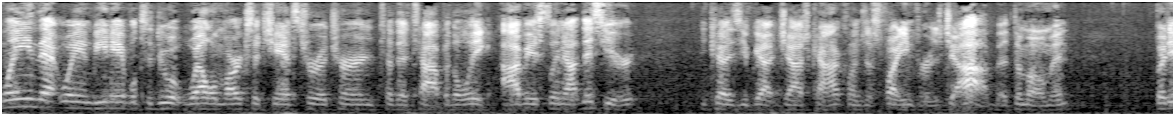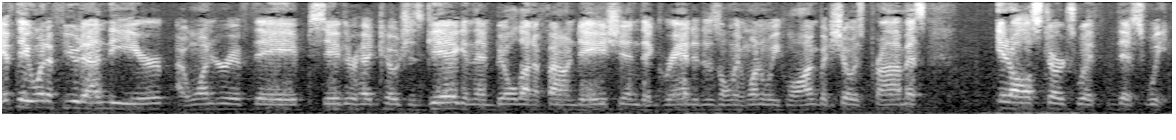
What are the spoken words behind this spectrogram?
playing that way and being able to do it well marks a chance to return to the top of the league. Obviously, not this year because you've got Josh Conklin just fighting for his job at the moment. But if they win a few to end the year, I wonder if they save their head coach's gig and then build on a foundation that, granted, is only one week long but shows promise. It all starts with this week.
